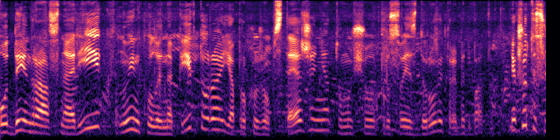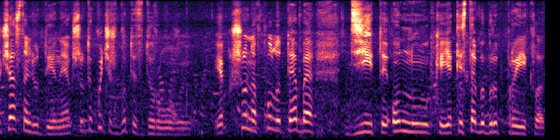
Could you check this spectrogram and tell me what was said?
Один раз на рік, ну інколи на півтора, я проходжу обстеження, тому що про своє здоров'я треба дбати. Якщо ти сучасна людина, якщо ти хочеш бути здоровою, якщо навколо тебе діти, онуки, які з тебе беруть приклад,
